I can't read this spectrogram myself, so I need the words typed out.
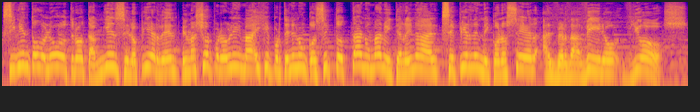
Si bien todo lo otro también se lo pierden, el mayor problema es que por tener un concepto tan humano y terrenal, se pierden de conocer al verdadero Dios.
